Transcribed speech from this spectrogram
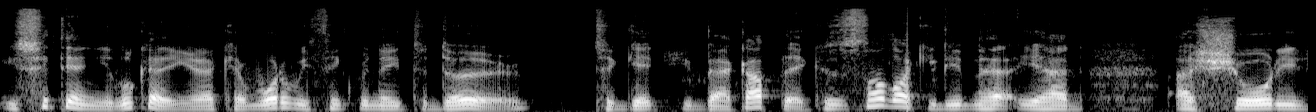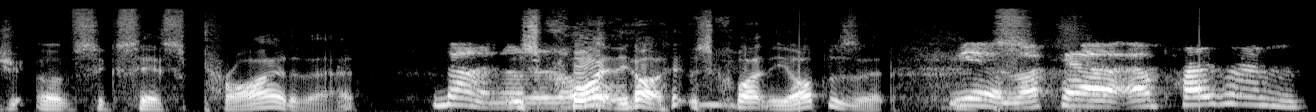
You sit down you look at it, you go, okay, what do we think we need to do to get you back up there? Because it's not like you didn't have, you had a shortage of success prior to that. No, it was quite all. the it was quite the opposite. Yeah, like our our program,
